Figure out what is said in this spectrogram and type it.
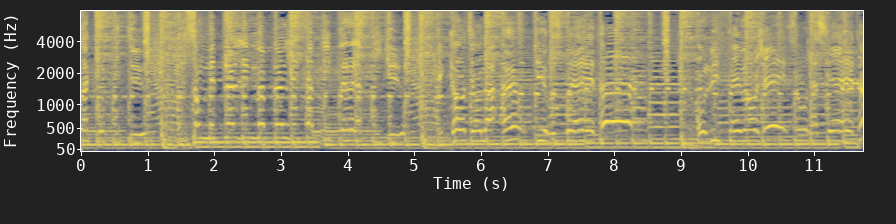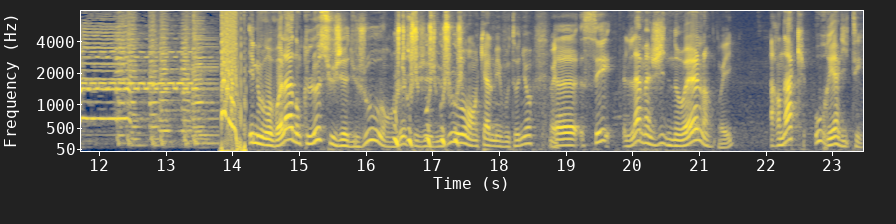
la confiture. On s'en met plein les mains, plein les habits, plein la figure. Et quand il y en a un qui rouspète, on lui fait manger son assiette. Et nous revoilà donc le sujet du jour. Le sujet du jour, calmez-vous Tonio. Oui. Euh, c'est la magie de Noël, oui. arnaque ou réalité?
